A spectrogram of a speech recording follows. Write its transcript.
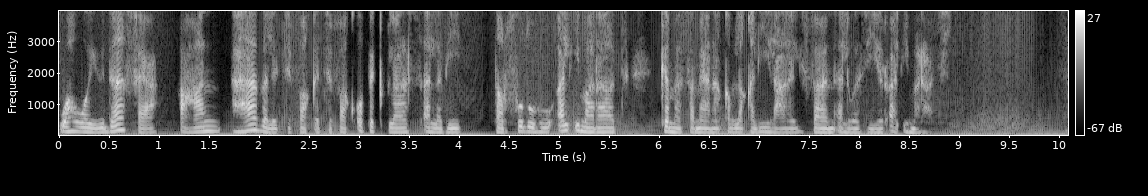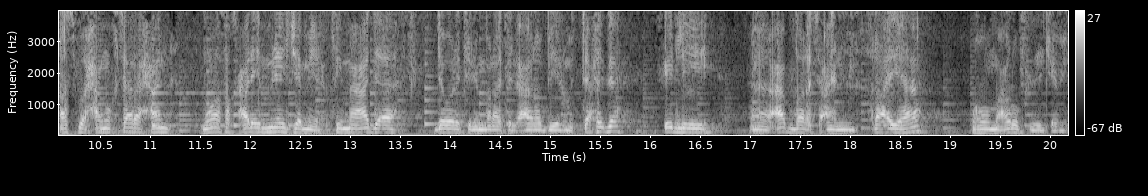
وهو يدافع عن هذا الاتفاق اتفاق أوبك plus الذي ترفضه الإمارات كما سمعنا قبل قليل على لسان الوزير الإماراتي. أصبح مقترحا موافق عليه من الجميع فيما عدا دولة الإمارات العربية المتحدة اللي آه، عبرت عن رأيها وهو معروف للجميع.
